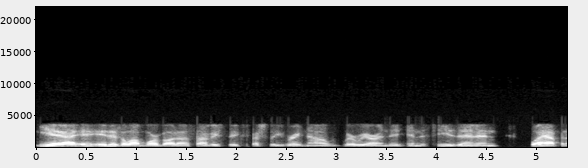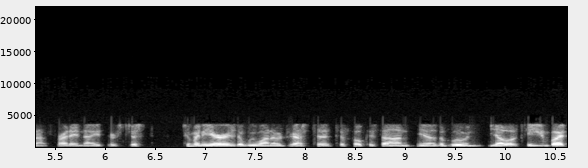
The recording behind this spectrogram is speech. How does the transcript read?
Yeah, it, it is a lot more about us, obviously, especially right now where we are in the in the season and what happened on Friday night. There's just too many areas that we want to address to, to focus on, you know, the blue and yellow team. But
